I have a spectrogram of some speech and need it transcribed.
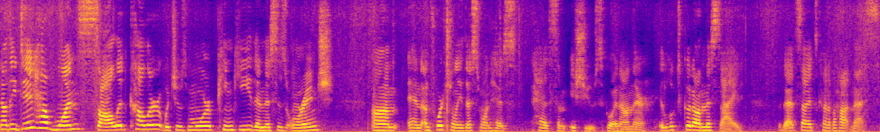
Now they did have one solid color, which was more pinky than this is orange. Um, and unfortunately, this one has has some issues going on there. It looked good on this side, but that side's kind of a hot mess.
